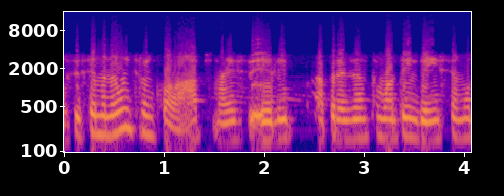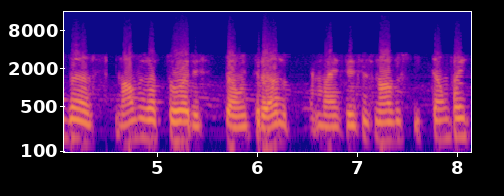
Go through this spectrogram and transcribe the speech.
o sistema não entrou em colapso, mas ele apresenta uma tendência à mudança. Novos atores estão entrando, mas esses novos então vai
